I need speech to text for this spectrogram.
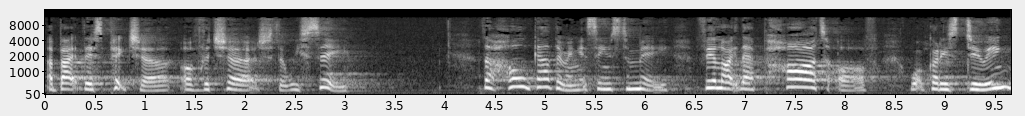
about this picture of the church that we see. The whole gathering, it seems to me, feel like they're part of what God is doing,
